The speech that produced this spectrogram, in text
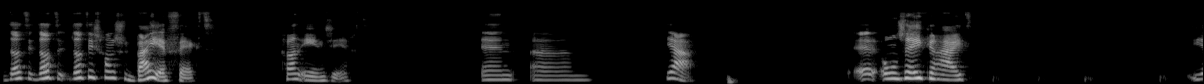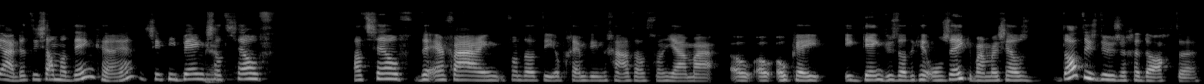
dat, dat, dat is gewoon een soort bijeffect van inzicht. En um, ja, eh, onzekerheid. Ja, dat is allemaal denken. Hè? Sidney Banks ja. had zelf had zelf de ervaring van dat hij op een gegeven moment in de gaten had van ja, maar oh, oh, oké, okay, ik denk dus dat ik heel onzeker ben, maar zelfs dat is dus een gedachte.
